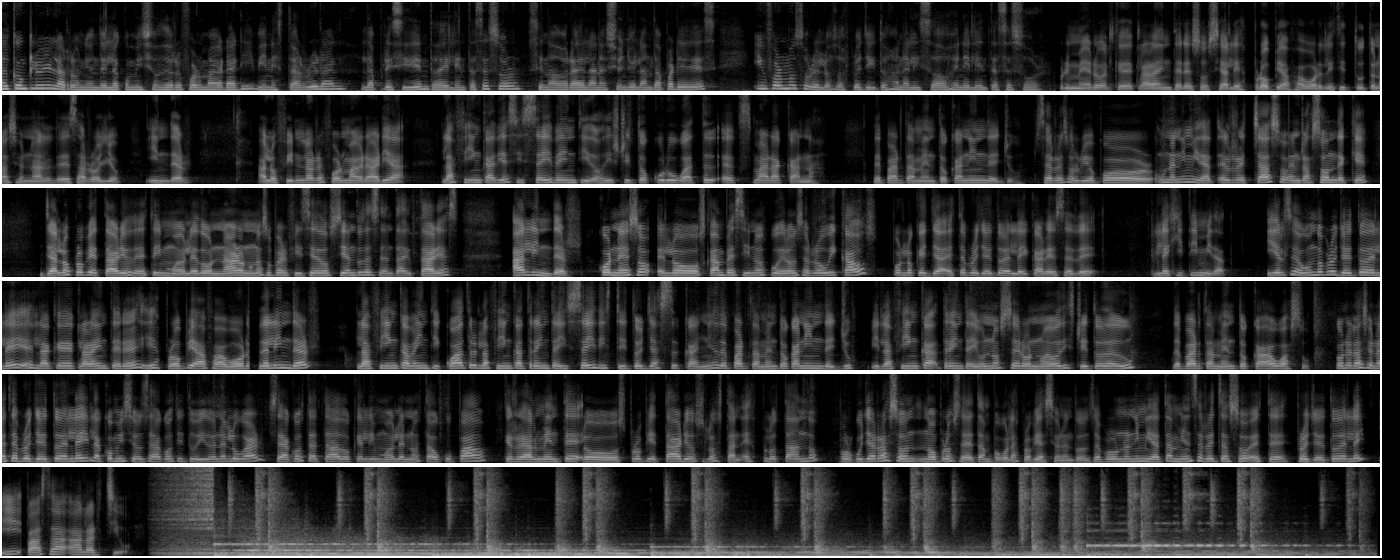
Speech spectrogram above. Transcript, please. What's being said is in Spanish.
Al concluir la reunión de la Comisión de Reforma Agraria y Bienestar Rural, la presidenta del ente asesor, senadora de la Nación Yolanda Paredes, informó sobre los dos proyectos analizados en el ente asesor. Primero, el que declara de interés social y es propia a favor del Instituto Nacional de Desarrollo, INDER, a los fines de la reforma agraria, la finca 1622, distrito Curuguatú, ex Maracana, departamento Canindeyú. Se resolvió por unanimidad el rechazo en razón de que ya los propietarios de este inmueble donaron una superficie de 260 hectáreas al INDER. Con eso, eh, los campesinos pudieron ser reubicados, por lo que ya este proyecto de ley carece de legitimidad. Y el segundo proyecto de ley es la que declara interés y es propia a favor del INDER, la finca 24 y la finca 36, distrito Yasucañí, departamento Canindeyú, y la finca 3109, distrito de U, Departamento Caguazú. Con relación a este proyecto de ley, la comisión se ha constituido en el lugar, se ha constatado que el inmueble no está ocupado, que realmente los propietarios lo están explotando, por cuya razón no procede tampoco la expropiación. Entonces, por unanimidad también se rechazó este proyecto de ley y pasa al archivo.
